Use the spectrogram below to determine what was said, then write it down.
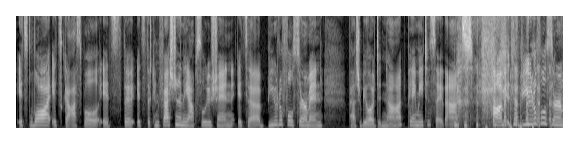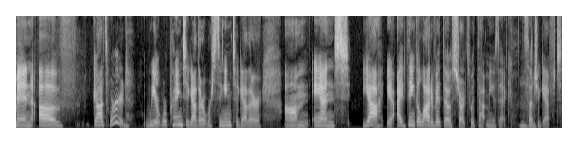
It's law it's gospel it's the it's the confession and the absolution. It's a beautiful sermon. Pastor Bilo did not pay me to say that. Um, it's a beautiful sermon of god's word. We're, we're praying together we're singing together. Um, and yeah i think a lot of it though starts with that music. Such a gift.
